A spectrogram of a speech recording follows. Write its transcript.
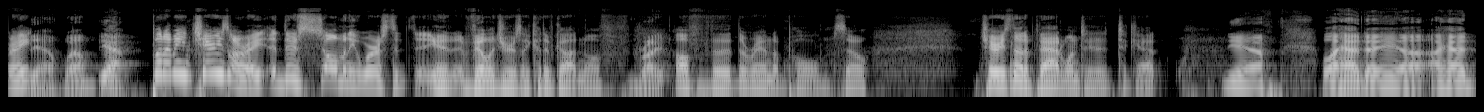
right? yeah. Well. Yeah. But I mean, Cherry's all right. There's so many worse uh, villagers I could have gotten off Right. off of the the random poll. So Cherry's not a bad one to to get. Yeah. Well, I had a uh, I had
